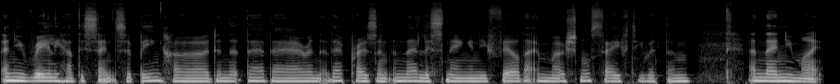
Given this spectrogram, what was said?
and you really have this sense of being heard and that they're there and that they're present and they're listening and you feel that emotional safety with them. And then you might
